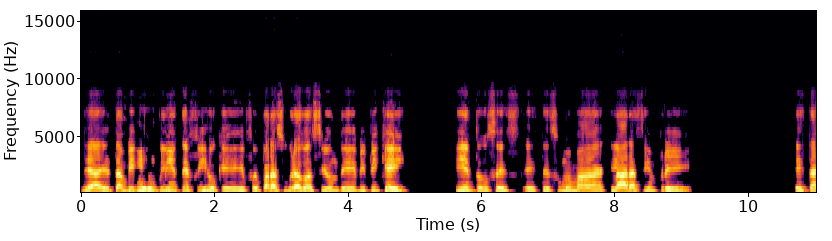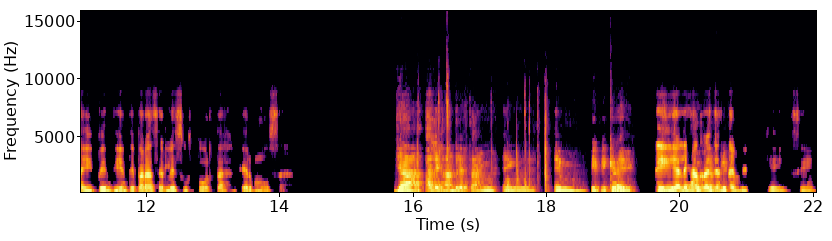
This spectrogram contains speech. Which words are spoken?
Ya, él también es un cliente fijo que fue para su graduación de BPK. Y entonces, este, su mamá Clara siempre está ahí pendiente para hacerle sus tortas hermosas. ¿Ya Alejandra está en, en, BPK? Sí, Alejandra ya está en BPK, sí.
